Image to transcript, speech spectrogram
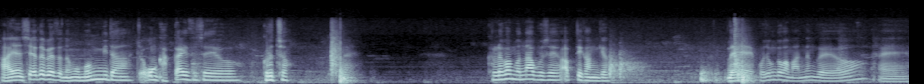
아이언 셋업에서 너무 멉니다. 조금 가까이 서세요. 그렇죠. 네. 클럽 한번 놔보세요. 앞뒤 간격. 네, 그 정도가 맞는 거예요. 네.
